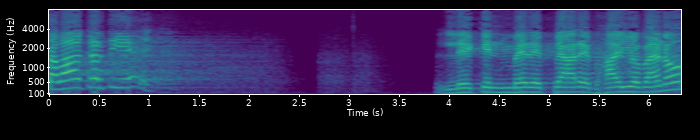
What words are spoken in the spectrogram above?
तबाह कर दिए। लेकिन मेरे प्यारे भाइयों बहनों,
